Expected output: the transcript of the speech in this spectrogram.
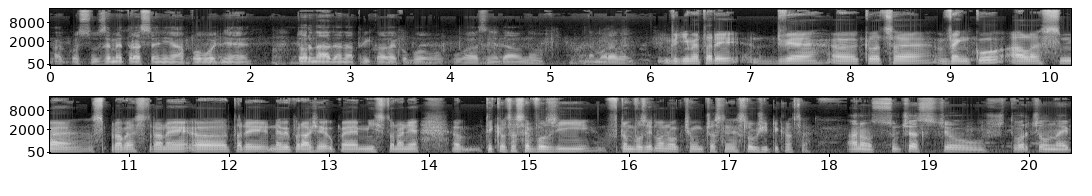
ako sú zemetrasenia, povodne, tornáda napríklad, ako bol u vás nedávno na Morave. Vidíme tady dvě eh, klece venku, ale jsme z pravé strany. Eh, tady nevypadá, že je úplně místo na ně. Eh, Ty klece se vozí v tom vozidle, no k čemu přesně slouží ty klece? Áno, súčasťou štvorčelnej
